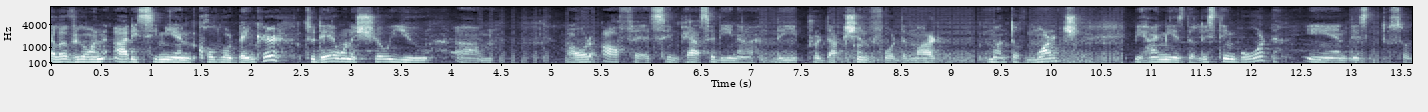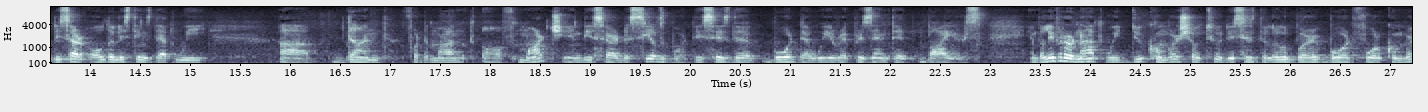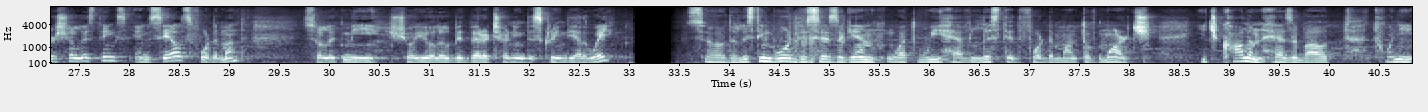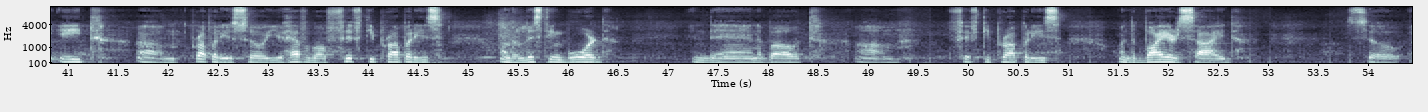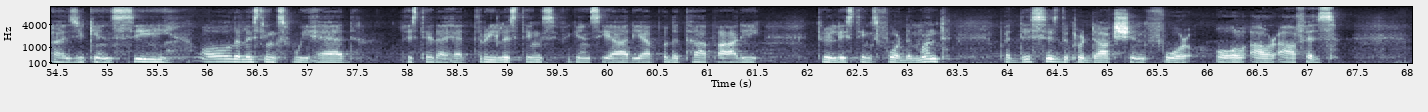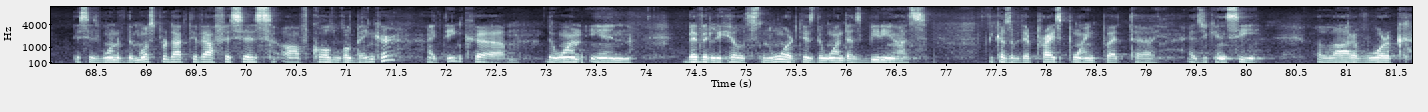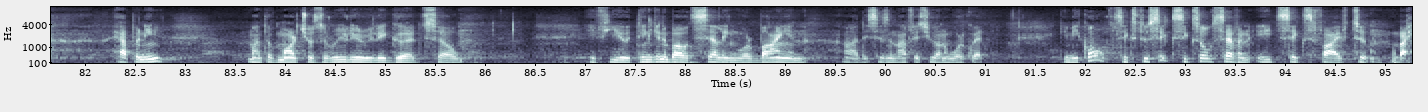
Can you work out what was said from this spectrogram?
Hello everyone, Adi Simeon, Coldwell Banker. Today I want to show you um, our office in Pasadena, the production for the month of March. Behind me is the listing board, and this, so these are all the listings that we uh, done for the month of March, and these are the sales board. This is the board that we represented buyers. And believe it or not, we do commercial too. This is the little board for commercial listings and sales for the month. So let me show you a little bit better turning the screen the other way. So the listing board, this is again what we have listed for the month of March. Each column has about 28 um, properties, so you have about 50 properties on the listing board and then about um, 50 properties on the buyer side. So as you can see, all the listings we had listed. I had three listings. If you can see Adi up at the top, Adi, three listings for the month. But this is the production for all our office. This is one of the most productive offices of Coldwell Banker. I think um, the one in Beverly Hills North is the one that's beating us because of their price point. But uh, as you can see, a lot of work happening. Month of March was really, really good. So if you're thinking about selling or buying, uh, this is an office you want to work with. Give me a call, 626-607-8652. Bye.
